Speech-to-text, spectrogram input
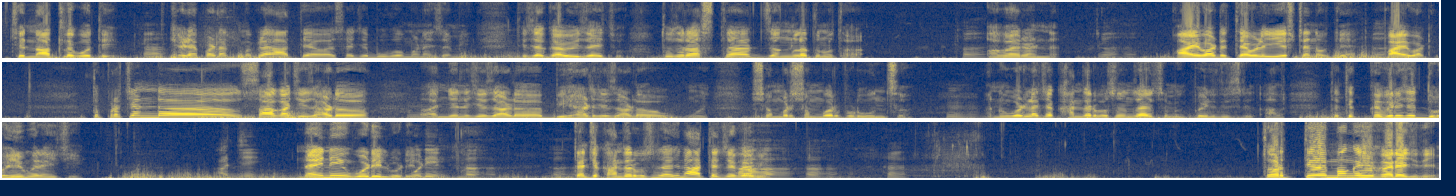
जे नातलग होते हां. खेड्यापाड्यात मग आत्या असायच्या बुबा म्हणायचा मी त्याच्या गावी जायचो तो रस्ता जंगलातून होता हां. अभयारण्य हां, हां. पायवाट त्यावेळी एसट्या नव्हत्या. पायवाट तर प्रचंड सागाची झाडं. अंजनाची झाडं बिहाडची झाडं शंभर शंभर फूट उंच हम्म. आणि वडिलाच्या खांद्यावर बसून जायचो मी पहिली दुसरी आ- तर ते कबीराचे दोहे म्हणायची आजी नाही नाही वडील वडील वडील हां, हं. हां. हां. त्यांच्या खांद्यावर बसून जायचे ना आत्याच्या गावी हां, हां. तर ते मग हे करायचे ते.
